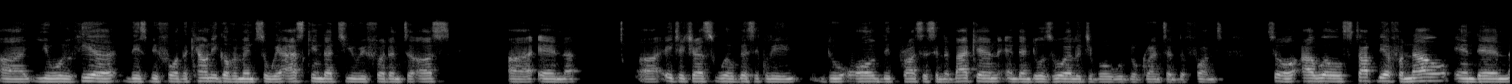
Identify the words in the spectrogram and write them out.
uh, you will hear this before the county government. So we're asking that you refer them to us uh, and uh, HHS will basically do all the process in the back end, and then those who are eligible will be granted the funds. So I will stop there for now, and then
